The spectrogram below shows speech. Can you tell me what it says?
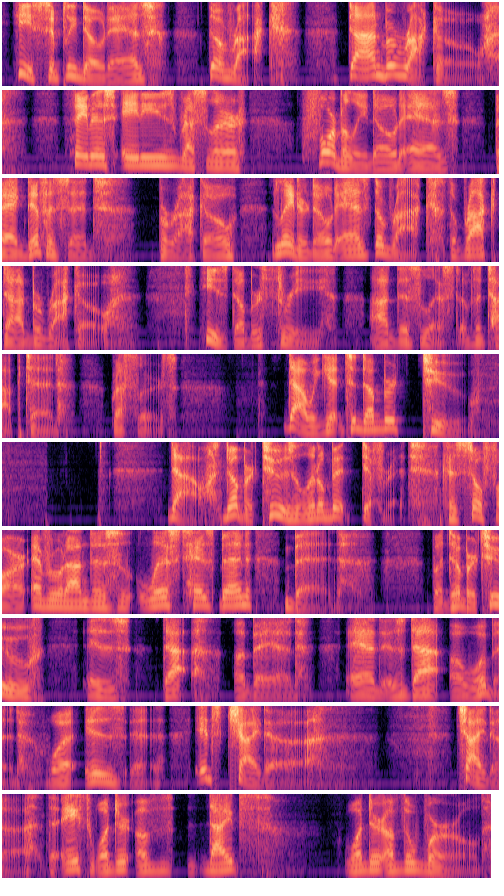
He's simply known as The Rock, Don Baracco, famous 80s wrestler, formerly known as Magnificent Baracco, later known as The Rock, The Rock Don Baracco. He's number three on this list of the top 10 wrestlers. Now we get to number two. Now, number two is a little bit different because so far everyone on this list has been bad. But number two is that a band? And is that a woman? What is it? It's Chyna. Chyna, the eighth wonder of ninth wonder of the world.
